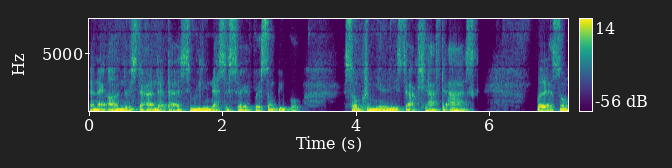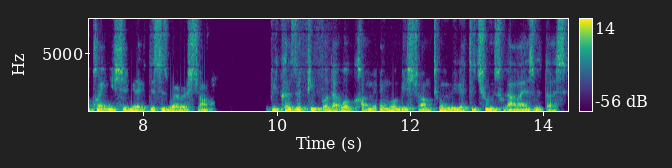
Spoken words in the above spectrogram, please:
And I understand that that's really necessary for some people, some communities to actually have to ask. But at some point, you should be like, this is where we're strong. Because the people that will come in will be strong too, and we get to choose who allies with us.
